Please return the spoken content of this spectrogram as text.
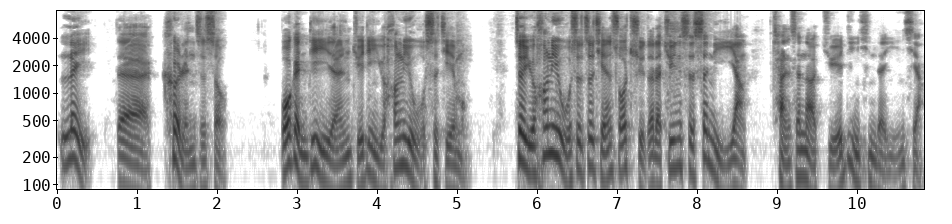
内的客人之手。勃艮第人决定与亨利五世结盟，这与亨利五世之前所取得的军事胜利一样，产生了决定性的影响。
